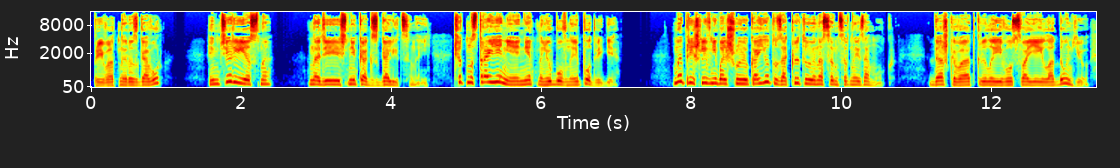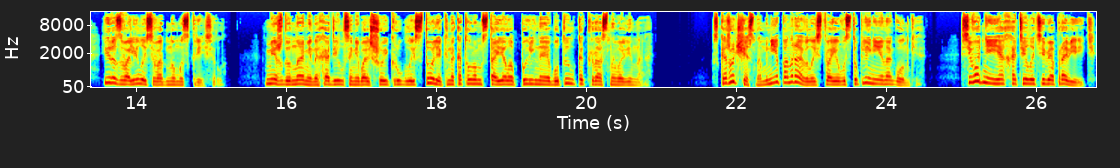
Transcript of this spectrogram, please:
Приватный разговор? Интересно. Надеюсь, не как с Голицыной. Чё-то настроения нет на любовные подвиги. Мы пришли в небольшую каюту, закрытую на сенсорный замок. Дашкова открыла его своей ладонью и развалилась в одном из кресел. Между нами находился небольшой круглый столик, на котором стояла пыльная бутылка красного вина. «Скажу честно, мне понравилось твое выступление на гонке. Сегодня я хотела тебя проверить.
